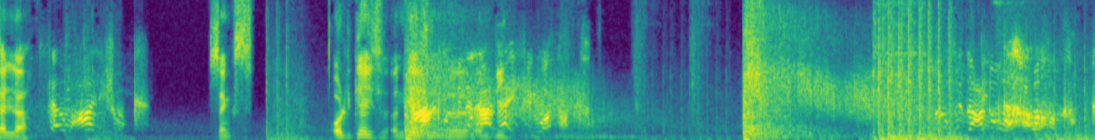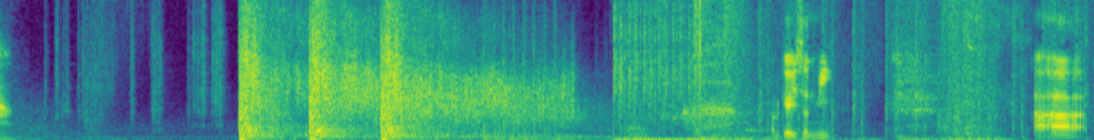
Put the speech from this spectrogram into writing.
Ooh la la. سأعالجك Thanks. All the guys, on guys in من uh, MP. الأعداء في الوسط رصد عدو في الوسط All guys on me. Ah.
